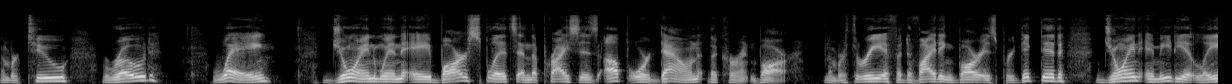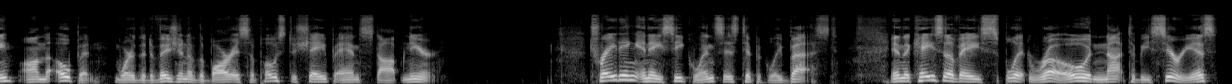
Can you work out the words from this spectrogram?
Number two, road, way, join when a bar splits and the price is up or down the current bar. Number three, if a dividing bar is predicted, join immediately on the open, where the division of the bar is supposed to shape and stop near. Trading in a sequence is typically best. In the case of a split row, not to be serious,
